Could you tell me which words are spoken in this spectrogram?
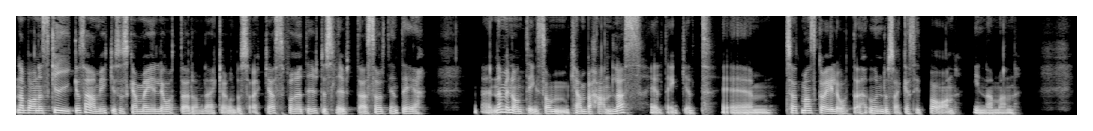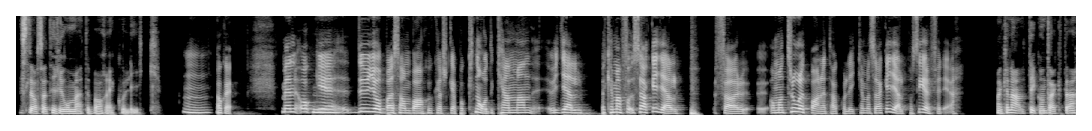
när barnen skriker så här mycket så ska man ju låta dem läkarundersökas för att utesluta så att det inte är Eh, nej, men någonting som kan behandlas helt enkelt. Ehm, så att man ska ju låta undersöka sitt barn innan man slår sig till ro med att det bara är kolik. Mm. Okay. Men och mm. Eh, du jobbar som barnsjuksköterska på KNOD. Kan man, hjälp, kan man få, söka hjälp för, om man tror att barnet har kolik, kan man söka hjälp hos er för det? Man kan alltid kontakta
